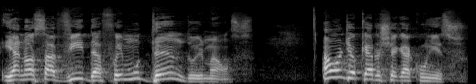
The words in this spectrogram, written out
E a nossa vida foi mudando, irmãos. Aonde eu quero chegar com isso?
